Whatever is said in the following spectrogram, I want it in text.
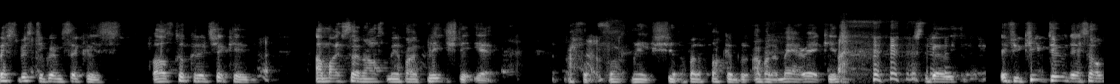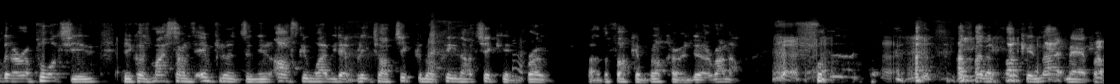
Mr. Grim Sickers, I was cooking a chicken and my son asked me if I bleached it yet. I thought, um, fuck me, shit, I've had a fucking, I've had a mare here, kid. She goes, if you keep doing this, I'm going to report you because my son's influencing you and asking why we don't bleach our chicken or clean our chicken, bro. Like the fucking blocker and do a run up. I've had a fucking nightmare, bro.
